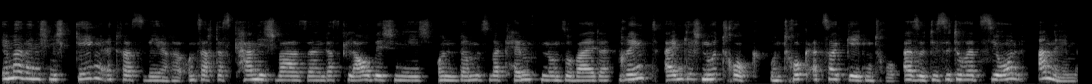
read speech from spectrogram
immer wenn ich mich gegen etwas wehre und sage, das kann nicht wahr sein, das glaube ich nicht und da müssen wir kämpfen und so weiter, bringt eigentlich nur Druck und Druck erzeugt Gegendruck. Also die Situation annehmen.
